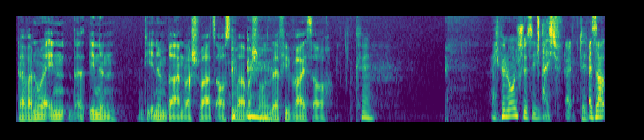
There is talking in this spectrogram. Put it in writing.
Da war nur in, äh, innen, die Innenbahn war schwarz, außen war aber schon sehr viel weiß auch. Okay. Ich bin nur unschlüssig. Ah, ich- Äh, also nach,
